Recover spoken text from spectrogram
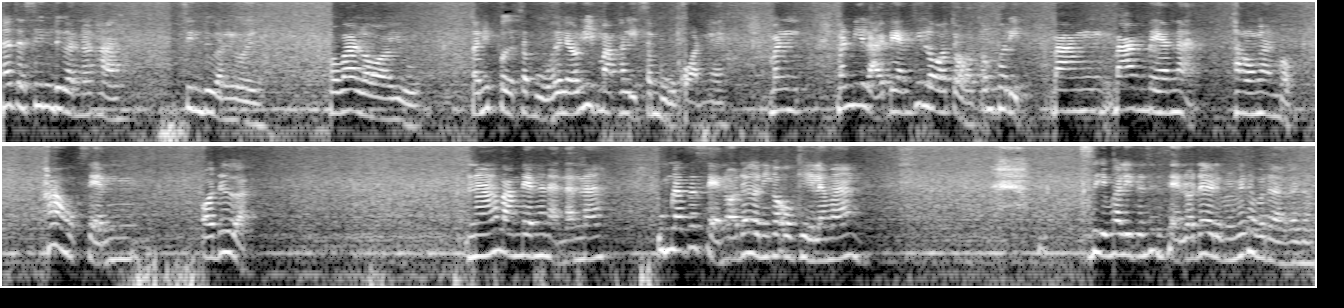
น่าจะสิ้นเดือนนะคะ สิ้นเดือนเลย เพราะว่ารออยู่ ตอนนี้เปิดสบู่ให้แล้วรีบมาผลิตสบู่ก่อนไง มันมันมีหลายแบรนด์ที่รอจ่อต้องผลิต บางบางแบรนด์น่ะ ทางโรงงานบอกห้าหกแสนออเดอร์นะบางแบรนด์ขนาดนั้นนะอุ้มรับสักแสนออเดอร์นี่ก็โอเคแล้วมั้งสี่ผลิตเป็นแสนออเดอร์เดี๋ยวมันไม่ธรรมดาเลยนะ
